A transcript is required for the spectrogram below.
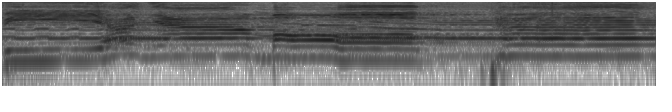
เสียยาหมอกทาง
